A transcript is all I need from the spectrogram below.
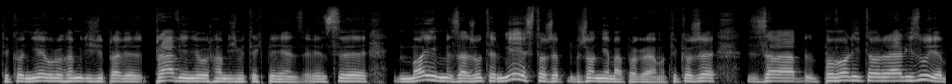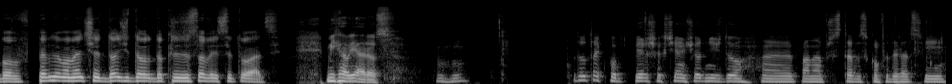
tylko nie uruchomiliśmy prawie, prawie nie uruchomiliśmy tych pieniędzy. Więc y, moim zarzutem nie jest to, że rząd nie ma programu, tylko że za, powoli to realizuje, bo w pewnym momencie dojdzie do, do kryzysowej sytuacji. Michał Jaros. Mhm. To tak po pierwsze chciałem się odnieść do e, pana przedstawy z Konfederacji,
